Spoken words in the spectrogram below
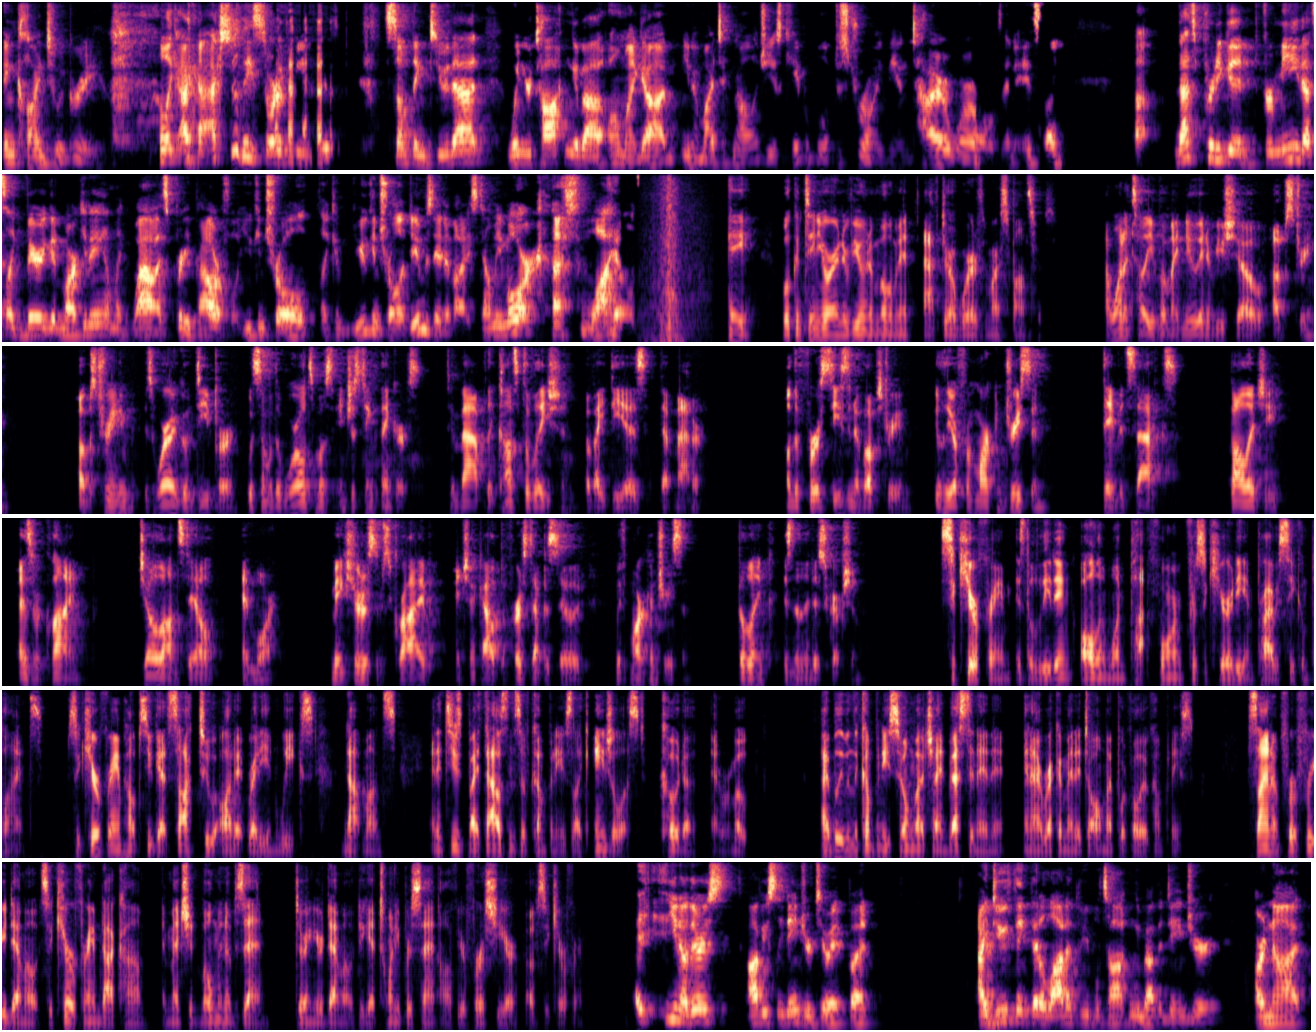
inclined to agree. like, I actually sort of think there's something to that. When you're talking about, oh my God, you know, my technology is capable of destroying the entire world. And it's like, uh, that's pretty good. For me that's like very good marketing. I'm like wow that's pretty powerful. You control like you control a doomsday device. Tell me more. That's wild. Hey we'll continue our interview in a moment after a word from our sponsors. I want to tell you about my new interview show upstream. Upstream is where i go deeper with some of the world's most interesting thinkers to map the constellation of ideas that matter on the first season of upstream you'll hear from Marc andreessen david Sacks, balaji ezra klein joe lonsdale and more. Make sure to subscribe and check out the first episode with Marc Andreessen. The link is in the description. SecureFrame is the leading all in one platform for security and privacy compliance. SecureFrame helps you get SOC 2 audit ready in weeks, not months, and it's used by thousands of companies like AngelList, Coda, and Remote. I believe in the company so much I invested in it, and I recommend it to all my portfolio companies. Sign up for a free demo at secureframe.com and mention Moment of Zen during your demo to get 20% off your first year of SecureFrame you know, there's obviously danger to it, but I do think that a lot of people talking about the danger are not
